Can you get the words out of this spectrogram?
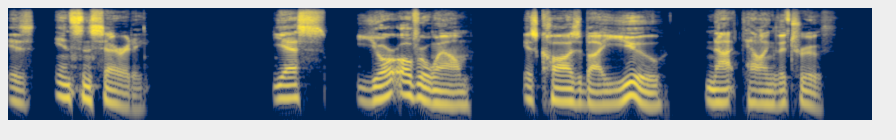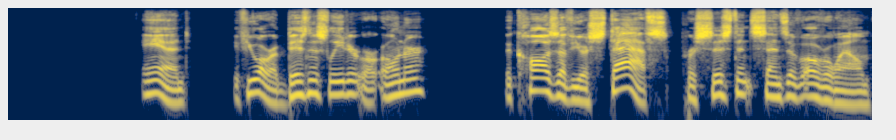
is insincerity. Yes, your overwhelm is caused by you not telling the truth. And if you are a business leader or owner, the cause of your staff's persistent sense of overwhelm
